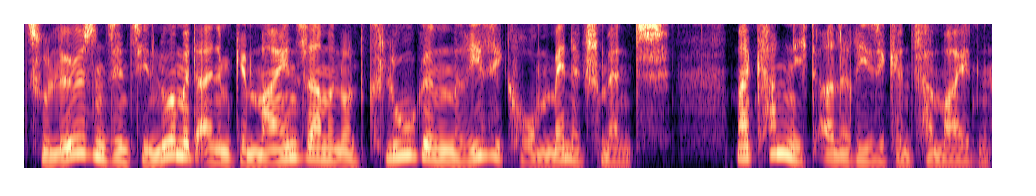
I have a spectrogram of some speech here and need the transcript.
Zu lösen sind sie nur mit einem gemeinsamen und klugen Risikomanagement. Man kann nicht alle Risiken vermeiden.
